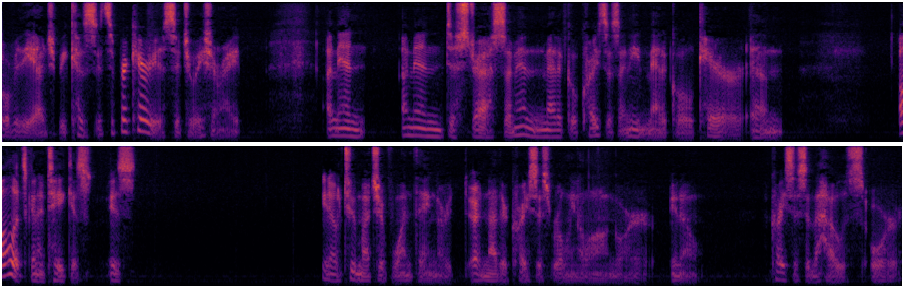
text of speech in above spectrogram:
over the edge because it's a precarious situation, right? I'm in I'm in distress. I'm in medical crisis. I need medical care and all it's going to take is is you know too much of one thing or another crisis rolling along or you know a crisis in the house or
